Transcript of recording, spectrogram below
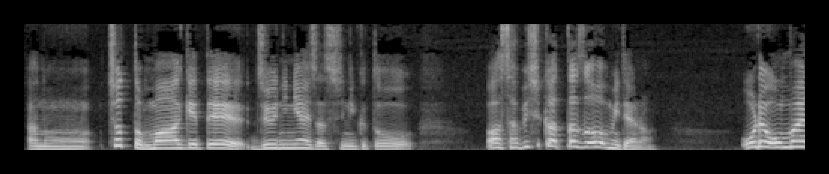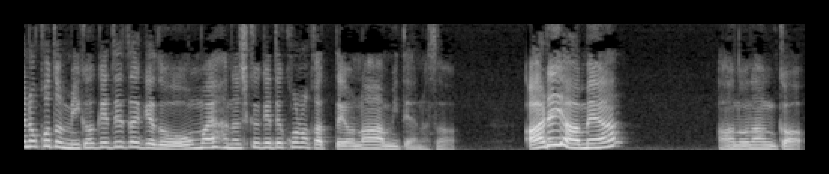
あの、ちょっと間開けて住人に挨拶しに行くと、あ、寂しかったぞみたいな。俺お前のこと見かけてたけど、お前話しかけてこなかったよなみたいなさ。あれやめん？あのなんか、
